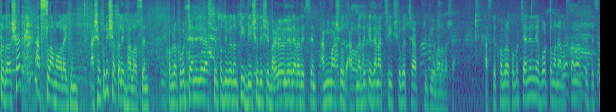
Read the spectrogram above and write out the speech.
সুপ্রিয় দর্শক আসসালামু আলাইকুম। আশা করি সকলে ভালো আছেন। খবরাখবর চ্যানেলের আজকের প্রতিবেদনটি দেশ ও দেশের বাইরে থেকে যারা দেখছেন আমি মাসুদ আপনাদেরকে জানাচ্ছি শুভেচ্ছা প্রীতি ও ভালোবাসা। আজকে খবরাখবর চ্যানেল নিয়ে বর্তমানে অবস্থান করতেছি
